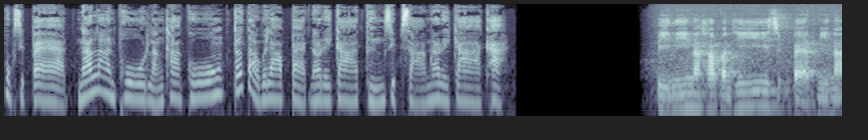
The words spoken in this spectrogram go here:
2568 ณ ลานโพหลังคาโค้ง ตั้งแต่เวลา 8 นาฬิกาถึง 13 นาฬิกาค่ะ ปีนี้นะครับวันที่ 28 มีนา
